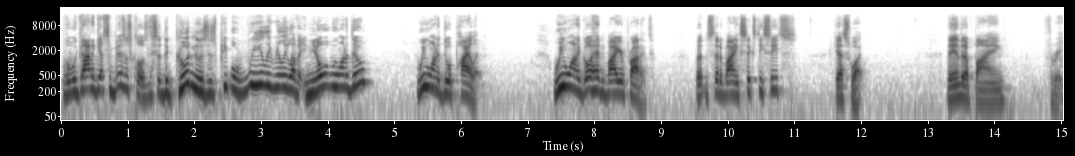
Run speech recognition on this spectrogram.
well, we got to get some business closed. They said, the good news is people really, really love it. And you know what we want to do? We want to do a pilot. We want to go ahead and buy your product. But instead of buying 60 seats, guess what? They ended up buying three.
